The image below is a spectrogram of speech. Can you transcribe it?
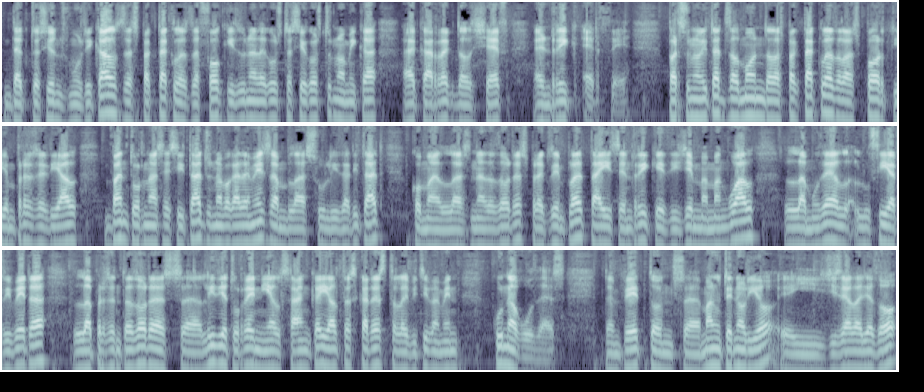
d'actuacions musicals, d'espectacles de foc i d'una degustació gastronòmica a càrrec del xef Enric Erce. Personalitats del món de l'espectacle, de l'esport i empresarial van tornar a ser citats una vegada més amb la solidaritat, com a les nedadores, per exemple, Thais Enríquez i Gemma Mangual, la model Lucía Rivera, la presentadores eh, Lídia Torrent i Elsa Anca i altres cares televisivament conegudes. De fet, doncs, eh, Manu Tenorio i Gisela Lledó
